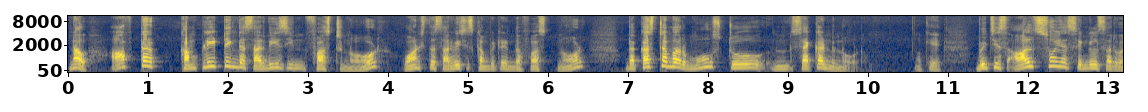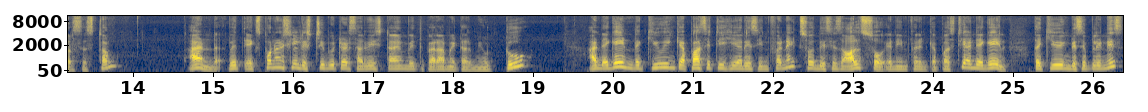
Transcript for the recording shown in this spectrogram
Now, after completing the service in first node once the service is completed in the first node the customer moves to second node okay, which is also a single server system and with exponentially distributed service time with parameter mu 2 and again the queuing capacity here is infinite. So, this is also an infinite capacity. And again the queuing discipline is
